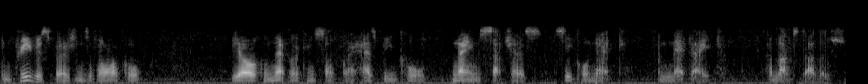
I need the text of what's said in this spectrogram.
In previous versions of Oracle, the Oracle networking software has been called names such as SQLNet and Net8, amongst others.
